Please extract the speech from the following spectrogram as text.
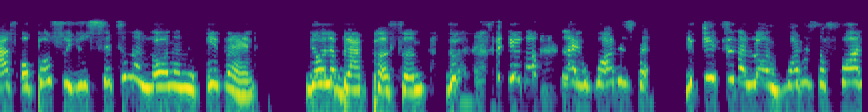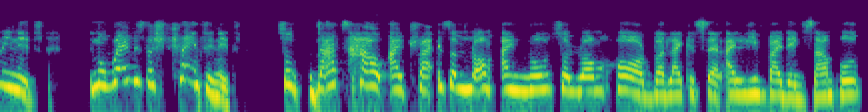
as opposed to you sitting alone in an event the only black person. you know, like what is the you eating alone? What is the fun in it? You know, where is the strength in it? So that's how I try. It's a long, I know it's a long haul, but like I said, I live by the example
